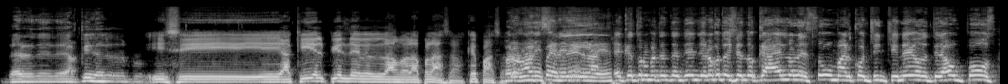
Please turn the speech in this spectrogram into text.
De, de- de aquí. de- de- Y si aquí él pierde la, la plaza, ¿qué pasa? pero no es pelea, es que tú no me estás entendiendo. Yo lo que estoy diciendo es que a él no le suma el conchinchineo de tirar un post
